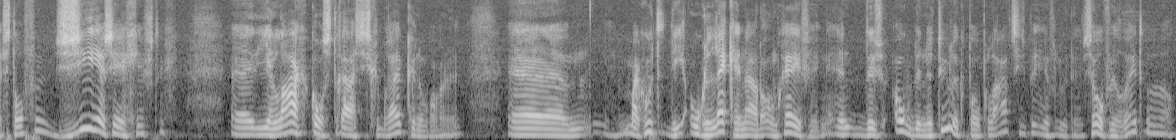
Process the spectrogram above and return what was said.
stoffen, zeer, zeer giftig, die in lage concentraties gebruikt kunnen worden. Ehm, maar goed, die ook lekken naar de omgeving en dus ook de natuurlijke populaties beïnvloeden. Zoveel weten we wel.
